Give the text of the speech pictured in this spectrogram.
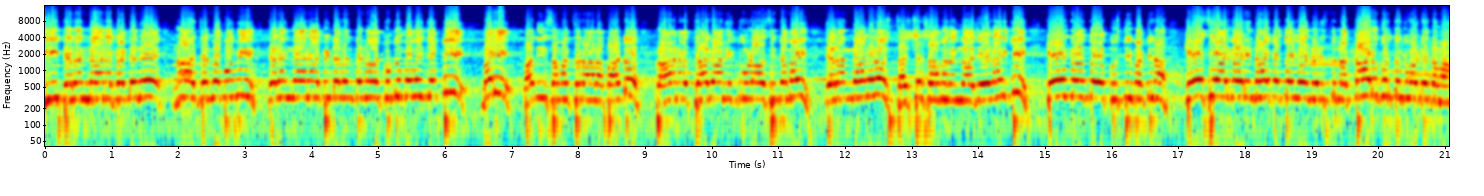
ఈ తెలంగాణ గడ్డనే నా జన్మభూమి తెలంగాణ బిడ్డలంతా నా కుటుంబం అని చెప్పి మరి పది సంవత్సరాల పాటు ప్రాణ త్యాగానికి కూడా సిద్ధమై తెలంగాణను సస్యశ్యామలంగా చేయడానికి కేంద్రంతో కుస్తీ పట్టిన కేసీఆర్ గారి నాయకత్వంలో నడుస్తున్న కారు గుర్తుకు ఓటేద్దామా?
